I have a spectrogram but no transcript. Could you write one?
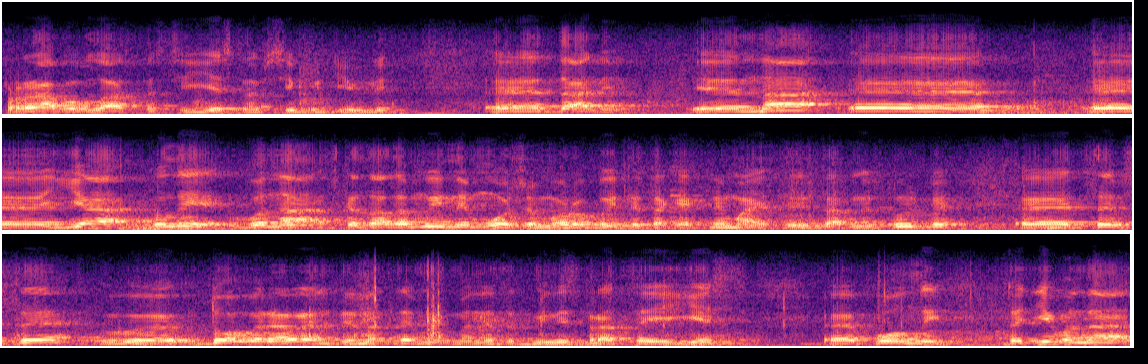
право власності є на всі будівлі. Е, Далі, е, на, я, коли вона сказала, ми не можемо робити так, як немає санітарної служби, це все, договір оренди на землю в мене з адміністрацією є повний. Тоді вона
